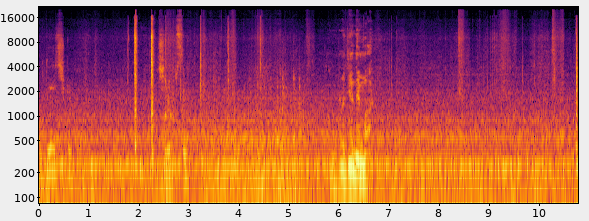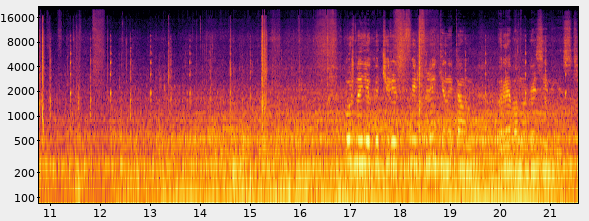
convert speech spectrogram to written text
водички, чіпси. Вроді нема. Можно ехать через Фельдфлекен, и там Рева магазин есть.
